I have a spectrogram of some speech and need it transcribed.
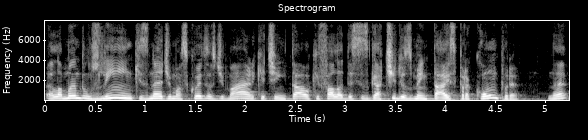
ela manda uns links, né, de umas coisas de marketing e tal, que fala desses gatilhos mentais para compra, né?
